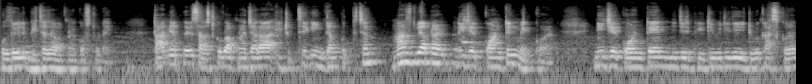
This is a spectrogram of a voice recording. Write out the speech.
বলতে গেলে ভিজা যাবে আপনার কষ্টটাই। তা আমি আপনাকে সাজেস্ট করব, আপনারা যারা ইউটিউব থেকে ইনকাম করতে চান মাস্ট বি আপনার নিজের কন্টেন্ট মেক করেন। নিজের কন্টেন্ট নিজের ক্রিয়েটিভিটি দিয়ে ইউটিউবে কাজ করেন,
